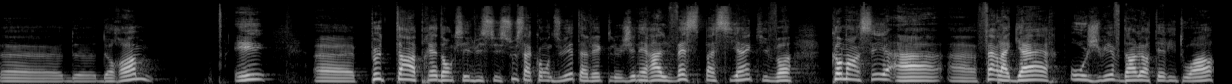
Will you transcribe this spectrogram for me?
euh, de, Rome. Et euh, peu de temps après, donc c'est lui sous sa conduite avec le général Vespasien qui va commencer à, à, faire la guerre aux Juifs dans leur territoire,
